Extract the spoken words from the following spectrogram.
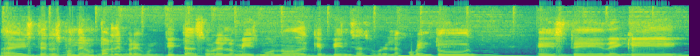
a, este, responder un par de preguntitas sobre lo mismo, ¿no? De qué piensa sobre la juventud, este, de qué,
